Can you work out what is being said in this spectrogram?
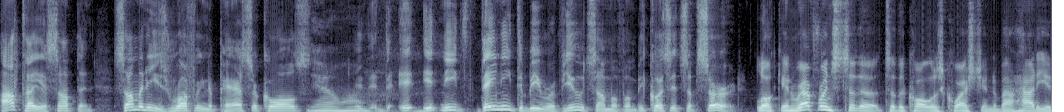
I'll tell you something: some of these roughing the passer calls, yeah, it, it, it needs they need to be reviewed. Some of them because it's absurd. Look, in reference to the to the caller's question about how do you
